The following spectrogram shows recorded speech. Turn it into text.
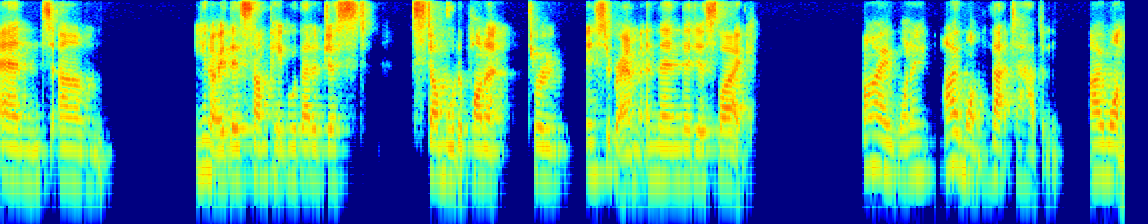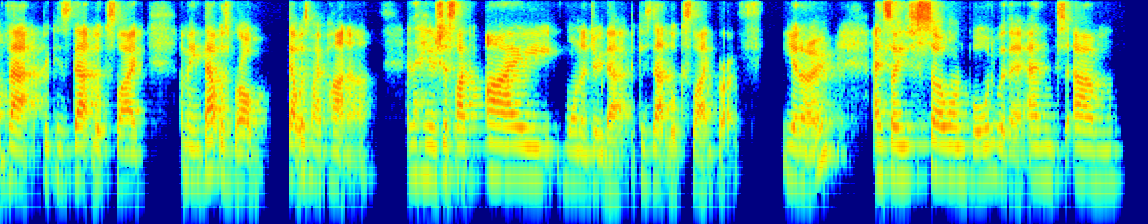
And, um, you know, there's some people that have just stumbled upon it through Instagram and then they're just like, I want to, I want that to happen. I want that because that looks like, I mean, that was Rob, that was my partner. And then he was just like, I want to do that because that looks like growth, you know? And so he's so on board with it. And, um,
